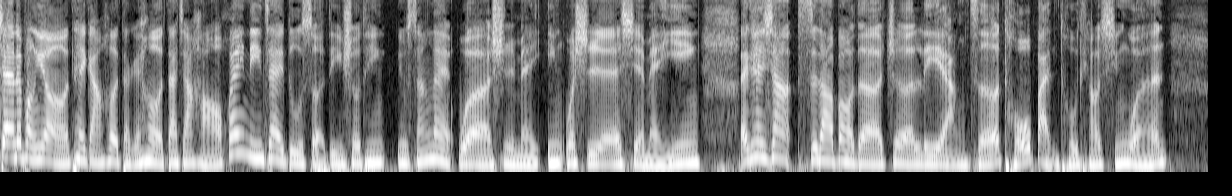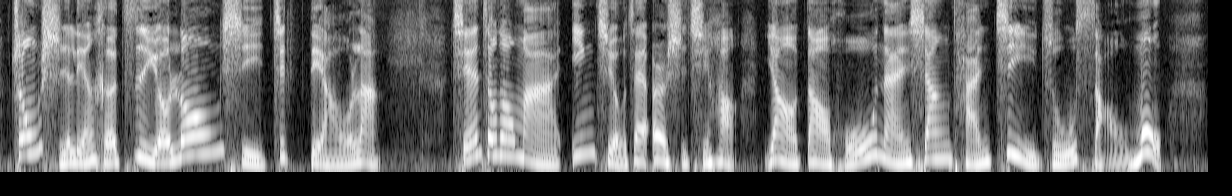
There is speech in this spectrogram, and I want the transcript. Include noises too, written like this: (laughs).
亲爱的朋友，台港后打开后，大家好，欢迎您再度锁定收听 News Online，我是美英，我是谢美英。来看一下四大报的这两则头版头条新闻：中时联合自由拢是这条啦。前总统马英九在二十七号要到湖南湘潭祭祖扫墓。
